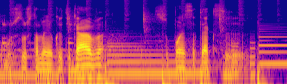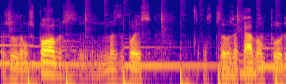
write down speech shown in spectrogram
como Jesus também o criticava. Supõe-se até que se ajudam os pobres, mas depois as pessoas acabam por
